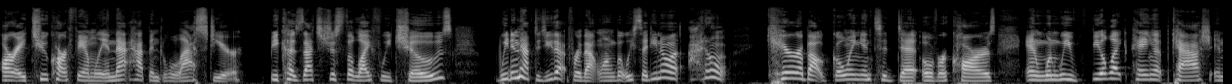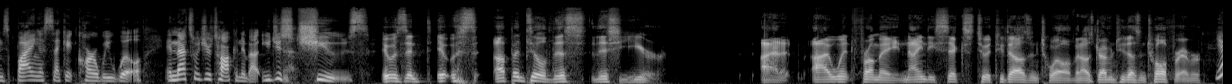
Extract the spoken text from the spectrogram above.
are a two car family. And that happened last year because that's just the life we chose. We didn't have to do that for that long, but we said, you know what? I don't care about going into debt over cars. And when we feel like paying up cash and buying a second car, we will. And that's what you're talking about. You just choose. It was in, it was up until this this year. I I went from a 96 to a 2012 and I was driving 2012 forever. Yeah.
